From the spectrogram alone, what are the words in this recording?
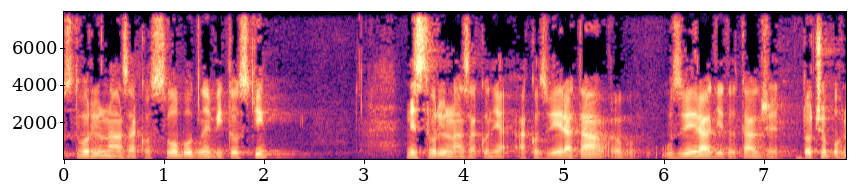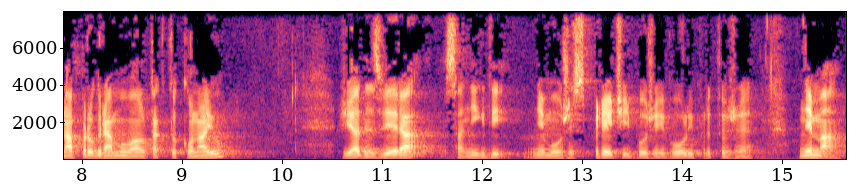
stvoril nás ako slobodné bytosti, Nestvoril nás ako, ne, ako zvieratá. U zvierat je to tak, že to, čo Boh naprogramoval, tak to konajú. Žiadne zviera sa nikdy nemôže spriečiť Božej vôli, pretože nemá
